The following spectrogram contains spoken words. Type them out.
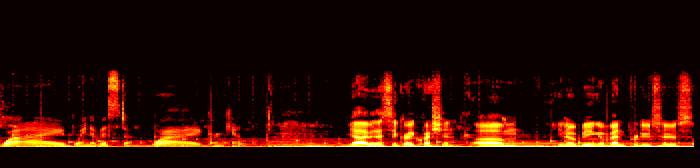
why Buena Vista? Why Kern County? Yeah, I mean, that's a great question. Um, you know, being event producers,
